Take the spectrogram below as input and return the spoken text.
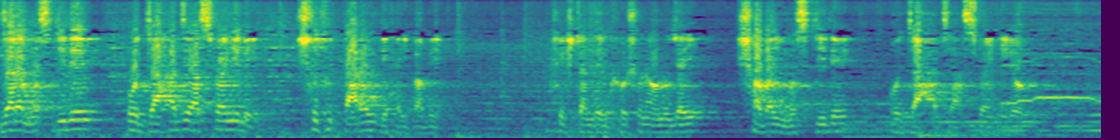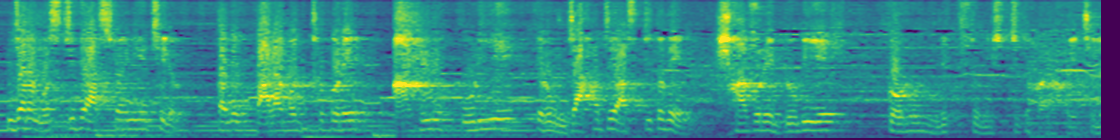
যারা মসজিদে ও জাহাজে আশ্রয় নেবে, শুধু তারাই রেহাই পাবে। খ্রিস্টানদের ঘোষণা অনুযায়ী সবাই মসজিদে ও জাহাজে আশ্রয় নিল। যারা মসজিদে আশ্রয় নিয়েছিল, তাদের তালাবদ্ধ করে আগুনে পুড়িয়ে এবং জাহাজে আশ্রিতদের সাগরে ডুবিয়ে করুণ মৃত্যু নিশ্চিত করা হয়েছিল।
